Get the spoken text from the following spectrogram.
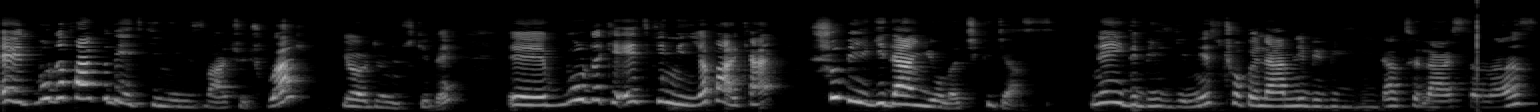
Evet burada farklı bir etkinliğimiz var çocuklar. Gördüğünüz gibi. Ee, buradaki etkinliği yaparken şu bilgiden yola çıkacağız. Neydi bilgimiz? Çok önemli bir bilgiydi hatırlarsanız.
